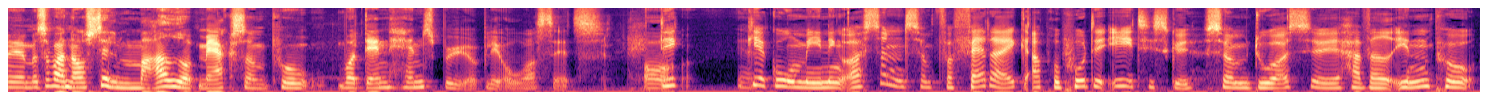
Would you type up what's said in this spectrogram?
Øh, men så var han også selv meget opmærksom på, hvordan hans bøger blev oversat. Og, det giver god mening. Også sådan som forfatter, ikke? Apropos det etiske, som du også øh, har været inde på.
